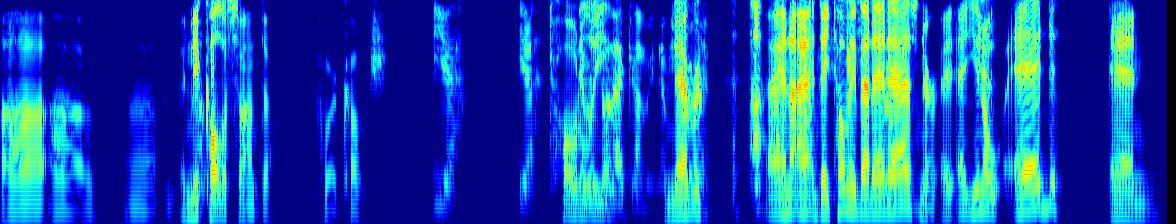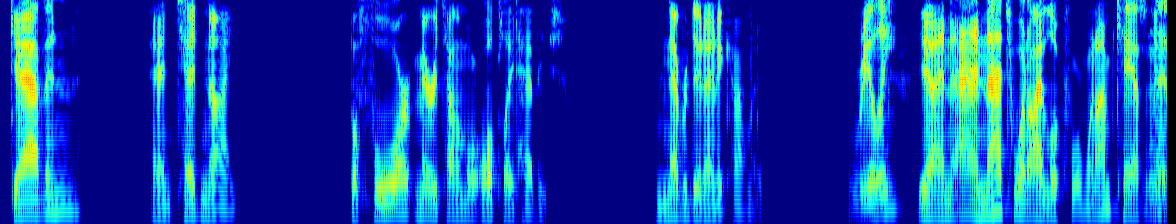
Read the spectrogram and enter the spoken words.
Uh, uh, uh, Nick Colasanto for a coach. Yeah. Yeah. Totally. Never saw that coming. I'm Never- sure. And I, they told me about Ed. Asner. Uh, uh, you know, Ed and Gavin and Ted Knight before Mary Tyler Moore all played heavies. Never did any comedy. Really? Yeah, and and that's what I look for when I'm casting. Yeah,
